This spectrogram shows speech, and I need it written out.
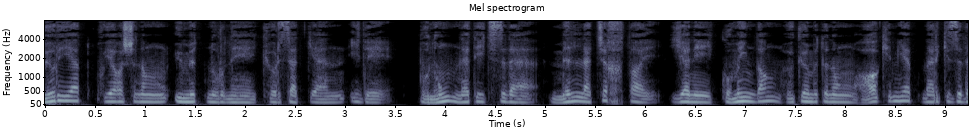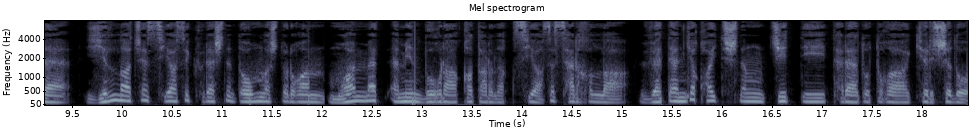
hurriyat quyoshining umid nurini ko'rsatgan edi. Bunun nəticəsində millətçi Xitay, yəni Kuomintang hökumətinin hakimiyyət mərkəzində yıllarca siyasi kürəşni davamlaşdırğan Muhammad Əmin Buğra qatarlıq siyasi sərxillar vətənə qayıtışının ciddi tərəddüdüyə kirişidi.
